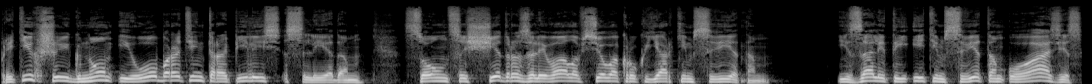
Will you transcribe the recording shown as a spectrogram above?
Притихший гном и оборотень торопились следом. Солнце щедро заливало все вокруг ярким светом. И залитый этим светом оазис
